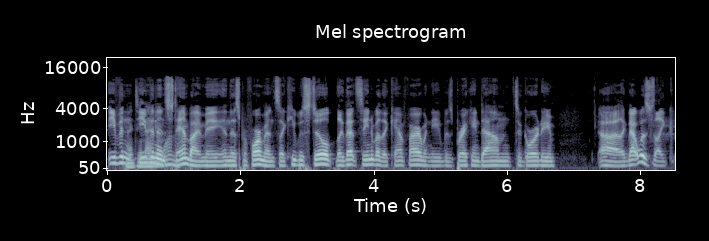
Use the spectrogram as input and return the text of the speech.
even even in 1991. Stand by Me in this performance, like he was still like that scene by the campfire when he was breaking down to Gordy, uh, like that was like the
